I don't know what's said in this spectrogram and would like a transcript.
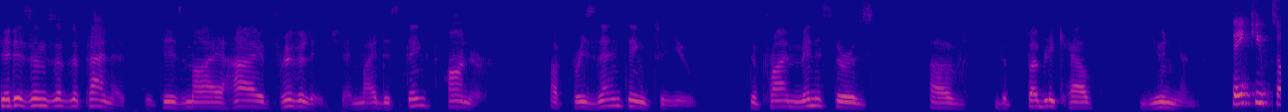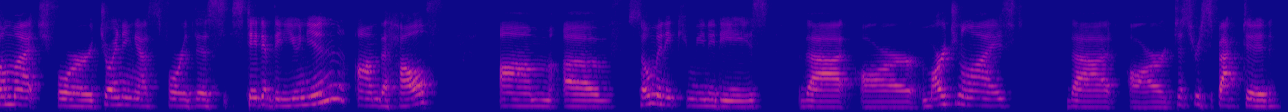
Citizens of the planet, it is my high privilege and my distinct honor of presenting to you the prime ministers of the Public Health Union. Thank you so much for joining us for this State of the Union on the health um, of so many communities that are marginalized, that are disrespected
